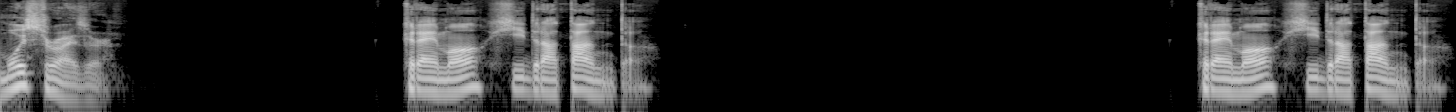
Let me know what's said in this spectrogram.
Moisturizer. Cremă hidratantă. Cremă hidratantă.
